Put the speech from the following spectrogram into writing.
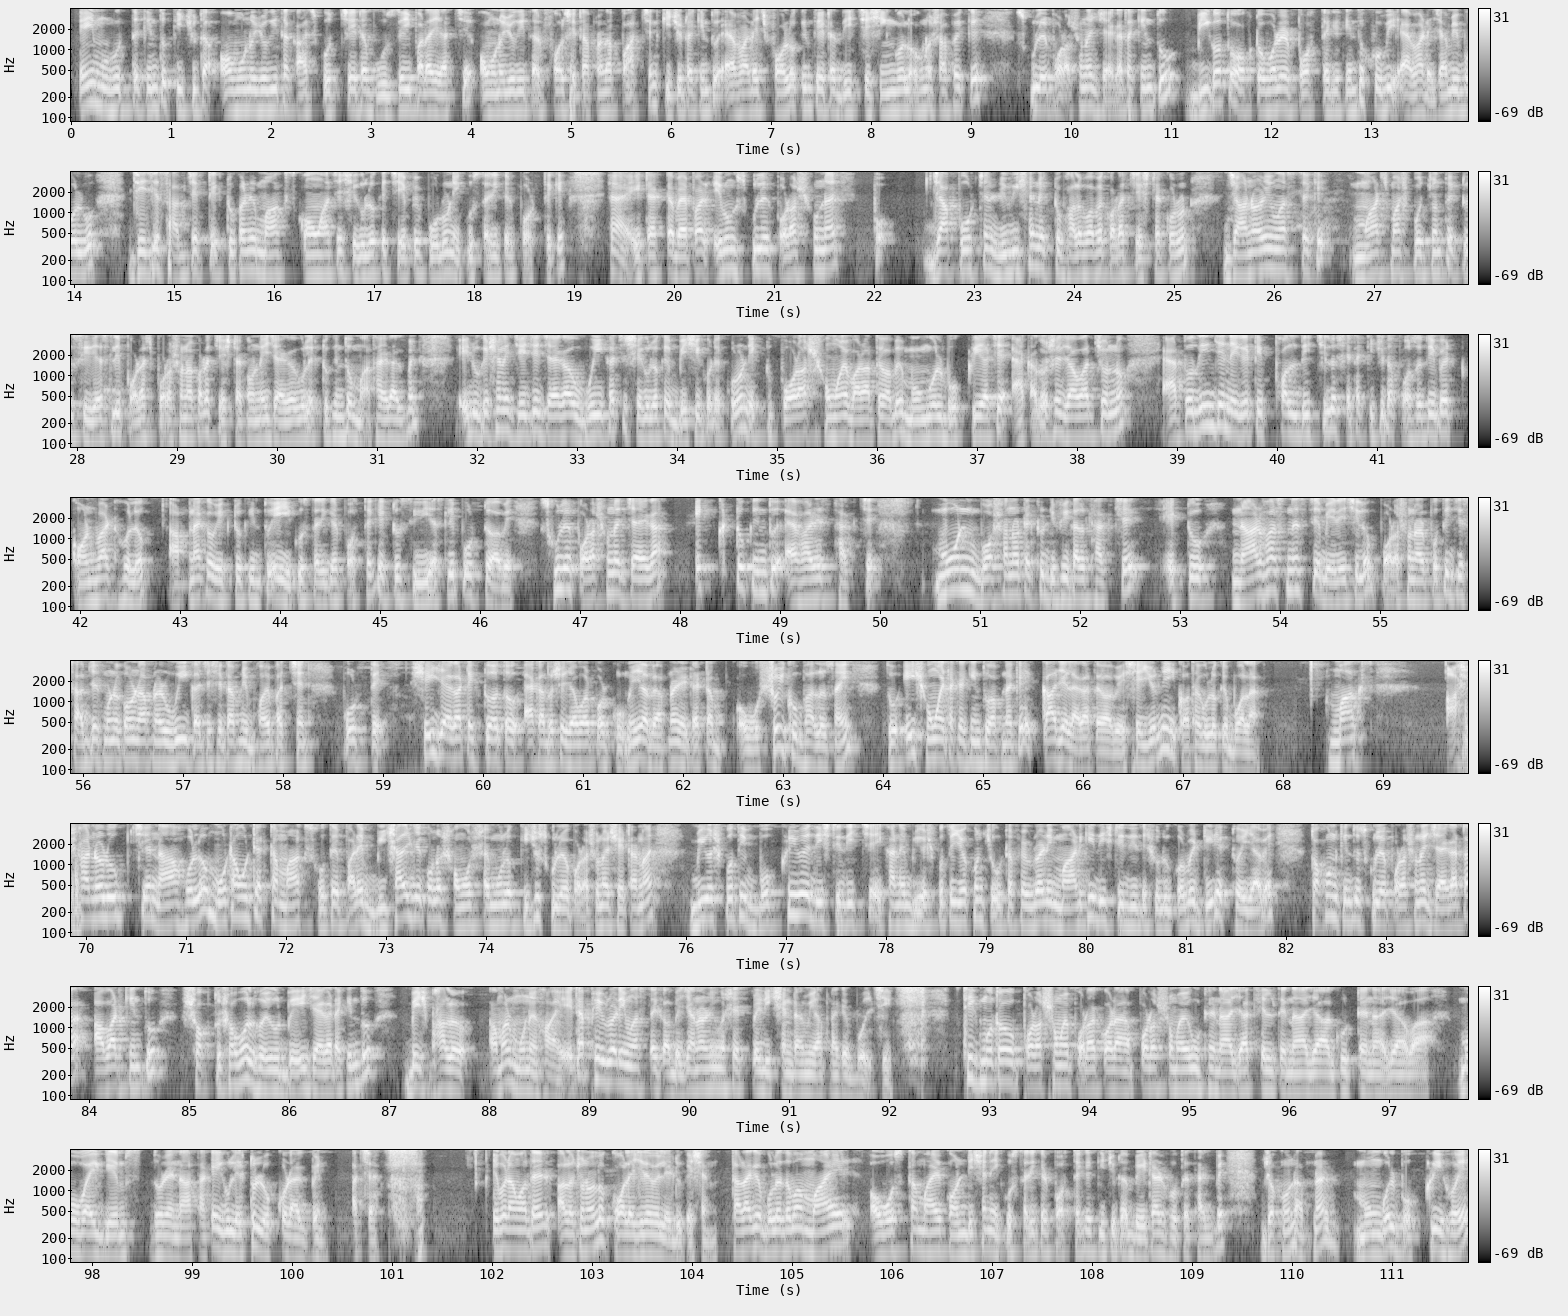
এই মুহূর্তে কিন্তু কিছুটা অমনোযোগিতা কাজ করছে, এটা বুঝতেই পারা যাচ্ছে। অমনোযোগিতার ফল সেটা আপনারা পাচ্ছেন, কিছুটা কিন্তু অ্যাভারেজ ফলও কিন্তু এটা দিচ্ছে সিংহ লগ্ন সাপেক্ষে। স্কুলের পড়াশোনার জায়গাটা কিন্তু বিগত অক্টোবরের পর থেকে কিন্তু খুবই অ্যাভারেজ আমি বলব, যে যে সাবজেক্টে একটুখানি মার্কস কম আছে, সেগুলোকে চেপে পড়ুন একুশ তারিখের পর থেকে। হ্যাঁ এটা একটা ব্যাপার। এবং স্কুলের পড়াশোনায় যা পড়ছেন রিভিশন একটু ভালোভাবে করার চেষ্টা করুন। জানুয়ারি মাস থেকে মার্চ মাস পর্যন্ত একটু সিরিয়াসলি পড়া পড়াশোনা করার চেষ্টা করুন। এই জায়গাগুলো একটু কিন্তু মাথায় রাখবেন। এডুকেশনে যে যে জায়গা উইক আছে সেগুলোকে বেশি করে করুন। একটু পড়ার সময় বাড়াতে হবে। মঙ্গল বক্রি আছে একাদশে যাওয়ার জন্য। এতদিন যে নেগেটিভ ফল দিচ্ছিল সেটা কিছুটা পজিটিভে কনভার্ট হলেও আপনাকেও একটু কিন্তু এই একুশ তারিখের পর থেকে একটু সিরিয়াসলি পড়তে হবে। স্কুলের পড়াশোনার জায়গা একটু কিন্তু অ্যাভারেজ থাকছে। মন বসানোটা একটু ডিফিকাল্ট থাকছে। একটু নার্ভাসনেস যে বেড়েছিল পড়াশোনার প্রতি যে সাবজেক্ট মনে করুন আপনার উইক আছে সেটা আপনি ভয় পাচ্ছেন পড়তে, সেই জায়গাটা একটু হয়তো একাদশে যাওয়ার পর কমে যাবে। আপনার এটা একটা অবশ্যই খুব ভালো সাইন তো এই সময়টাকে কিন্তু আপনাকে কাজে লাগাতে হবে। সেই জন্য এই কথাগুলোকে বলা। মার্কস আশানুরূপ যে না হলেও মোটামুটি একটা মার্কস হতে পারে। বিশাল যে কোনো সমস্যামূলক কিছু স্কুলের পড়াশোনা সেটা নয়। বৃহস্পতি বক্রি হয়ে দৃষ্টি দিচ্ছে। এখানে বৃহস্পতি যখন চৌঠা ফেব্রুয়ারি মার্গি দৃষ্টি দিতে শুরু করবে ডিরেক্ট হয়ে যাবে, তখন কিন্তু স্কুলের পড়াশোনার জায়গাটা আবার কিন্তু শক্ত সবল হয়ে উঠবে। এই জায়গাটা কিন্তু বেশ ভালো আমার মনে হয়, এটা ফেব্রুয়ারি মাস থেকে হবে জানুয়ারি মাসের প্রেডিকশনটা আমি আপনাকে বলছি। ঠিক মতো পড়ার সময় পড়া করা, পড়ার সময় উঠে না যা খেলতে না যা ঘুরতে না যা বা মোবাইল গেমস ধরে না থাকে, এগুলো একটু লক্ষ্য রাখবেন। আচ্ছা এবার আমাদের আলোচনা হলো কলেজ লেভেল এডুকেশন তার আগে বলে দেবো, মায়ের অবস্থা, মায়ের কন্ডিশন একুশ তারিখের পর থেকে কিছুটা বেটার হতে থাকবে, যখন আপনার মঙ্গল বক্রি হয়ে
